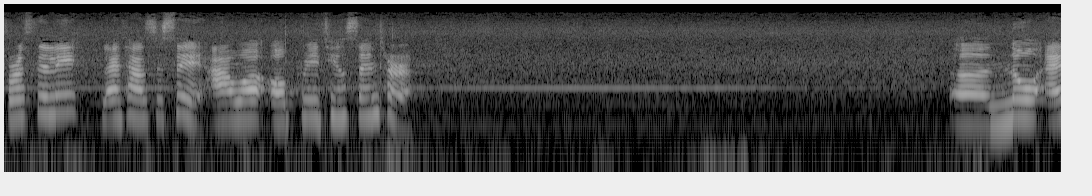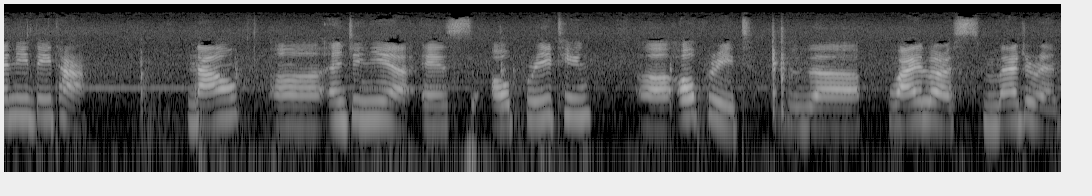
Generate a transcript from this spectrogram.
Firstly, let us see our operating center. Uh, no any data. Now, uh, engineer is operating uh, operate the wireless measuring.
